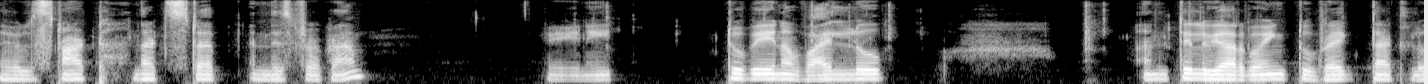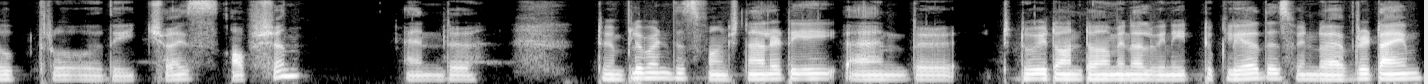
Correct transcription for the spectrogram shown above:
we will start that step in this program. We need to be in a while loop until we are going to break that loop through the choice option. And uh, to implement this functionality and uh, to do it on terminal we need to clear this window every time.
